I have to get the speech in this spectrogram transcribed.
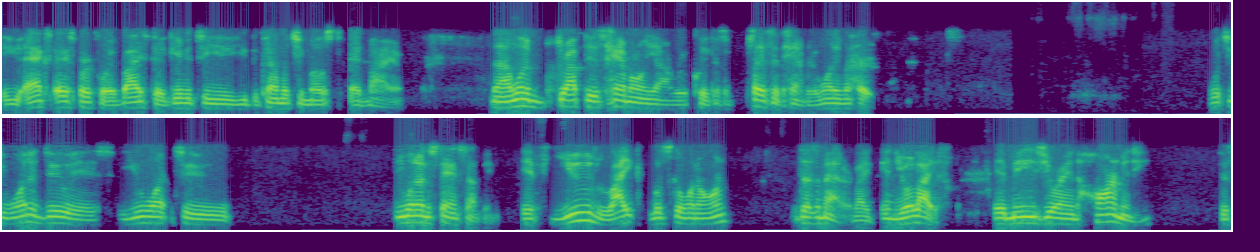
you ask experts for advice, they'll give it to you. You become what you most admire. Now, I want to drop this hammer on y'all real quick. It's a pleasant hammer. It won't even hurt. What you want to do is you want to you want to understand something. If you like what's going on, it doesn't matter. Like in your life, it means you're in harmony. This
